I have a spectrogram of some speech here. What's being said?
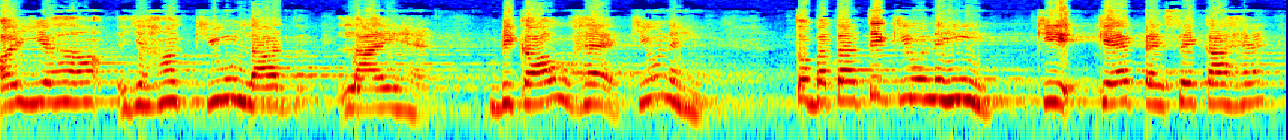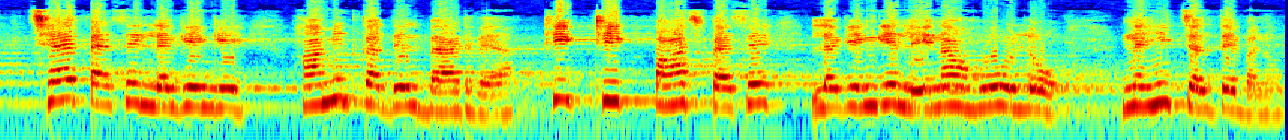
और यह, यहाँ क्यों लाद, लाए हैं? बिकाऊ है, क्यों नहीं? तो बताते क्यों नहीं कि क्या पैसे का है? छह पैसे लगेंगे। हामिद का दिल बैठ गया। ठीक ठीक, पाँच पैसे लगेंगे, लेना हो, लो। नहीं चलते बनो।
